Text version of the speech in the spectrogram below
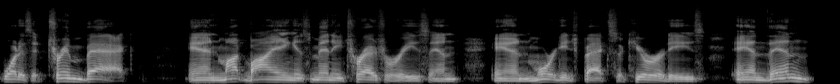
what is it? Trim back and not buying as many treasuries and, and mortgage backed securities. And then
